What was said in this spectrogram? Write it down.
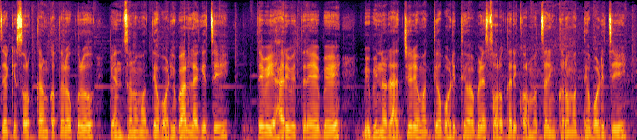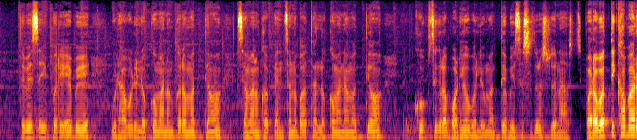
ଯାହାକି ସରକାରଙ୍କ ତରଫରୁ ପେନ୍ସନ୍ ମଧ୍ୟ ବଢ଼ିବାରେ ଲାଗିଛି। ତେବେ ଏହାରି ଭିତରେ ଏବେ ବିଭିନ୍ନ ରାଜ୍ୟରେ ମଧ୍ୟ ବଢ଼ିଥିବା ବେଳେ ସରକାରୀ କର୍ମଚାରୀଙ୍କର ମଧ୍ୟ ବଢ଼ିଛି। ତେବେ ସେହିପରି ଏବେ ବୁଢ଼ାବୁଢ଼ୀ ଲୋକମାନଙ୍କର ମଧ୍ୟ ସେମାନଙ୍କ ପେନ୍ସନ୍ ପାଉଥିବା ଲୋକମାନେ ମଧ୍ୟ ଖୁବ୍ ଶୀଘ୍ର ବଢ଼ିବ ବୋଲି ମଧ୍ୟ ବିଶେଷ ସୂଚନା ଆସୁଛି। ପରବର୍ତ୍ତୀ ଖବର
